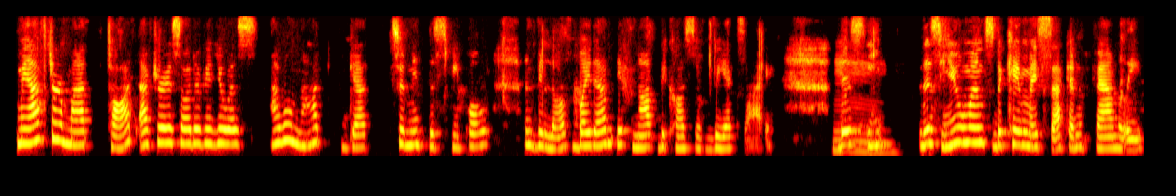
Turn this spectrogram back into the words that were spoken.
my aftermath thought after I saw the video was I will not get to meet these people and be loved by them if not because of VXI. This mm. this humans became my second family.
